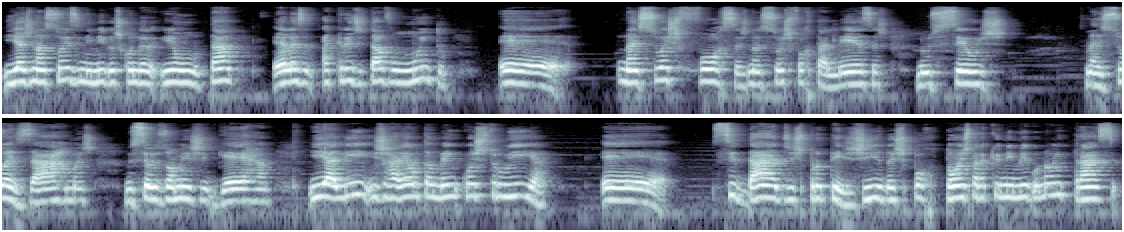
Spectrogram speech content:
e as nações inimigas, quando iam lutar, elas acreditavam muito é, nas suas forças, nas suas fortalezas, nos seus, nas suas armas, nos seus homens de guerra. E ali Israel também construía é, cidades protegidas, portões para que o inimigo não entrasse.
